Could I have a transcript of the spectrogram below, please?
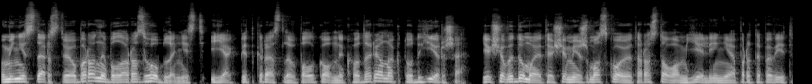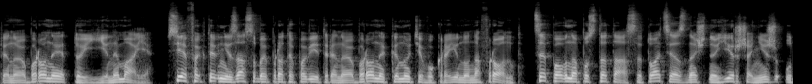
У міністерстві оборони була розгубленість, і як підкреслив полковник Ходорьонок, тут гірше. Якщо ви думаєте, що між Москвою та Ростовом є лінія протиповітряної оборони, то її немає. Всі ефективні засоби протиповітряної оборони кинуті в Україну на фронт. Це повна пустота. Ситуація значно гірша ніж у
